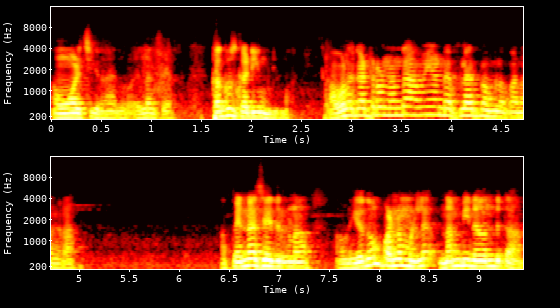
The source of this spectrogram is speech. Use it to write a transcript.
அவன் உழைச்சிக்கிறான் அது எல்லாம் சரி. கக்கூஸ் கடிக்க முடியுமா? அவளை கட்டுறவன் தான் அவன் ஏன்டா பிளாட்ஃபார்மில் உட்காந்துக்கிறான் அப்போ என்ன செய்திருக்கணும்? அவனை எதுவும் பண்ண முடியல. நம்பி நான் வந்துட்டான்.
